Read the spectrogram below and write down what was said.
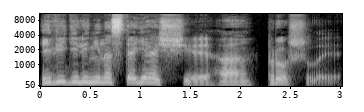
и видели не настоящее, а прошлое.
